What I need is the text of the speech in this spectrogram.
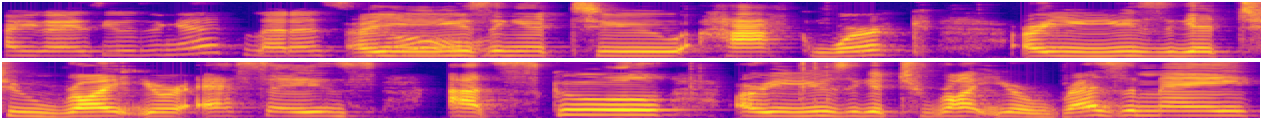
Are you guys using it? Let us know. Are know. you using it to hack work? Are you using it to write your essays at school? Are you using it to write your resume?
